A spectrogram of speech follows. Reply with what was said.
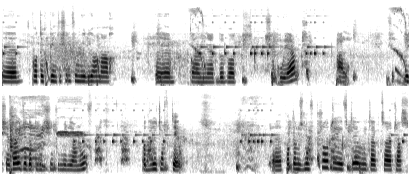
Y, Po tych 50 milionach y, ten jakby bot się ale gdy się dojdzie do 50 milionów, odlicza w tył. Y, Potem znów w przód i w tył i tak cały czas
